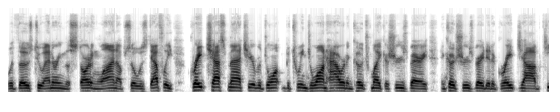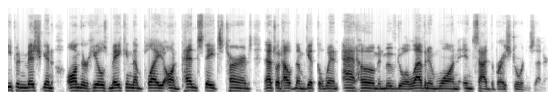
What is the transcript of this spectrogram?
with those two entering the starting lineup. So it was definitely great chess match here between Juwan Howard and Coach Micah Shrewsberry. And Coach Shrewsberry did a great job keeping Michigan on their heels, making them play on Penn State's terms. And that's what helped them get the win at home and move to 11 and 1 inside the Bryce Jordan Center.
